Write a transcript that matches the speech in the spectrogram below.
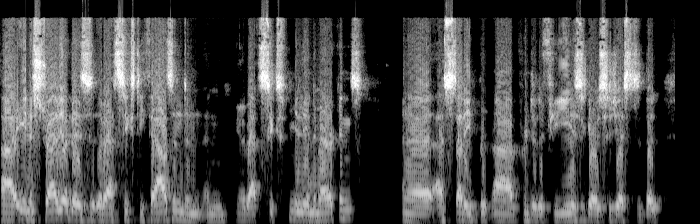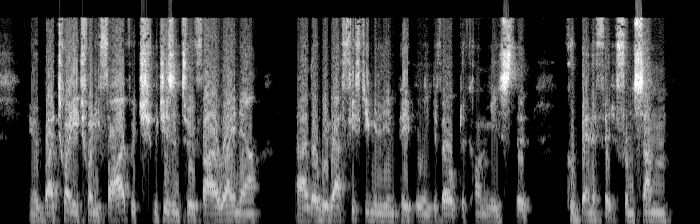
Uh, in Australia, there's about 60,000 and, and you know, about 6 million Americans. Uh, a study uh, printed a few years ago suggested that you know, by 2025, which, which isn't too far away now, uh, there'll be about 50 million people in developed economies that could benefit from some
